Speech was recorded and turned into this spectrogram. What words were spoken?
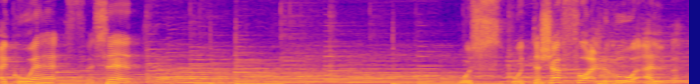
أجواء فساد والتشفع اللي جوه قلبك.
